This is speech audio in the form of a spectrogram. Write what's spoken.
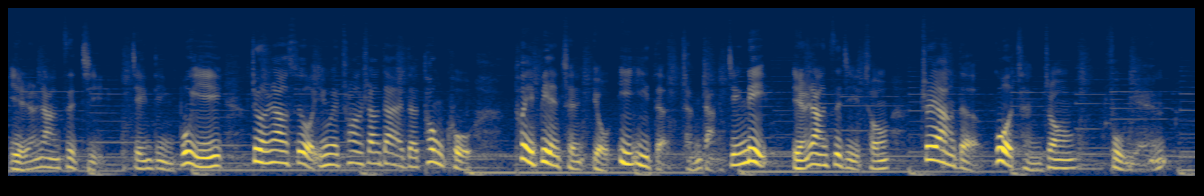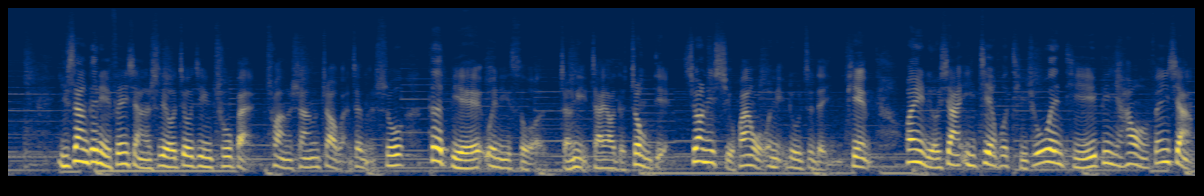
也能让自己坚定不移，就能让所有因为创伤带来的痛苦蜕变成有意义的成长经历，也能让自己从这样的过程中复原。以上跟你分享的是由就近出版《创伤照管》这本书特别为你所整理摘要的重点。希望你喜欢我为你录制的影片，欢迎留下意见或提出问题，并且和我们分享。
